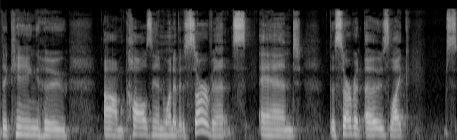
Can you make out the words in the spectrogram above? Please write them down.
the king who um, calls in one of his servants, and the servant owes like s-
